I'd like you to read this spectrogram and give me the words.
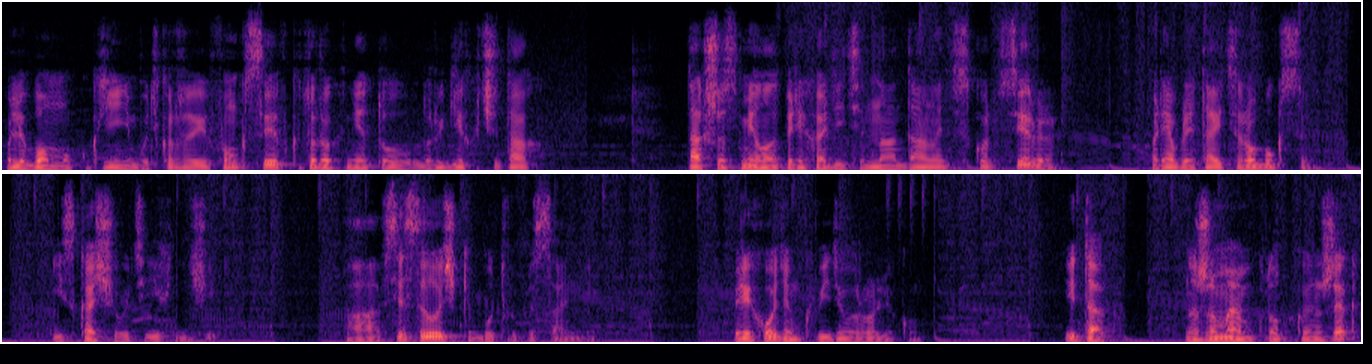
По-любому какие-нибудь крутые функции, в которых нету в других читах. Так что смело переходите на данный Discord сервер, приобретайте робоксы и скачивайте их чит. А, все ссылочки будут в описании. Переходим к видеоролику. Итак, Нажимаем кнопку Inject.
